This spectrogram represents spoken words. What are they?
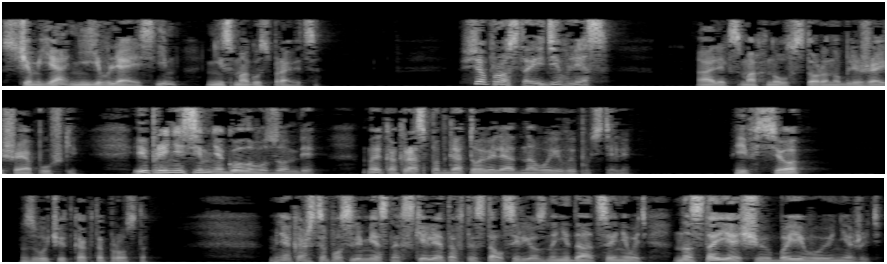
с чем я, не являясь им, не смогу справиться? — Все просто, иди в лес. Алекс махнул в сторону ближайшей опушки. — И принеси мне голову зомби. Мы как раз подготовили одного и выпустили. — И все? Звучит как-то просто. — мне кажется, после местных скелетов ты стал серьезно недооценивать настоящую боевую нежить.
